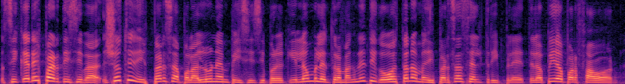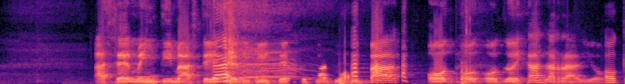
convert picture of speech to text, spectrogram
si querés participar, yo estoy dispersa por la luna en Pisces y por el quilombo electromagnético, vos no me dispersás el triple, te lo pido por favor. Ayer me intimaste, te dijiste, participá o, o, o dejás la radio. Ok,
